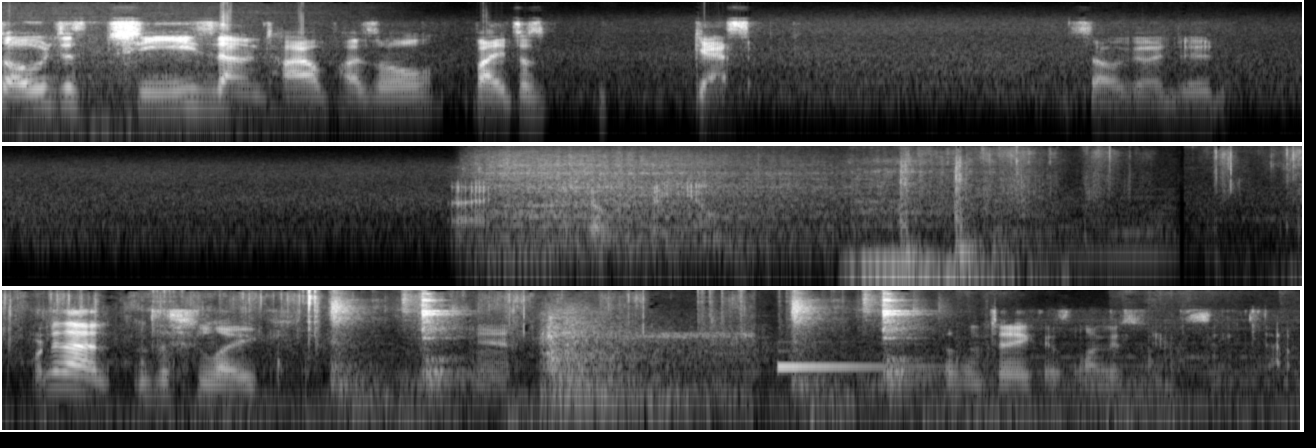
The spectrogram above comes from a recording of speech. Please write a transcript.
So just cheese that entire puzzle by just guessing. So good, dude. Alright, with the video. What did that just like yeah. Doesn't take as long as you think that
